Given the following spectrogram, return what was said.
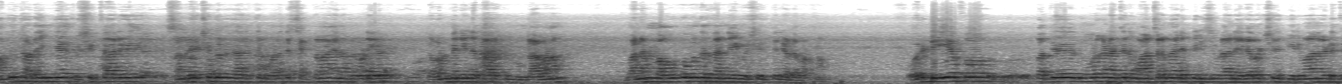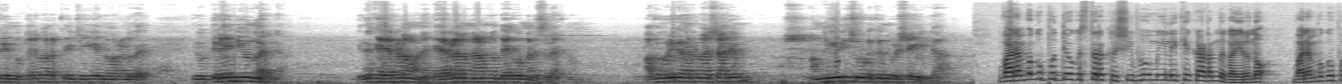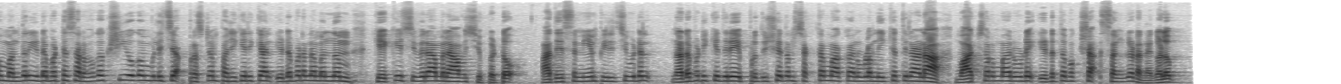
അത് തടഞ്ഞ് കൃഷിക്കാരെ സംരക്ഷിക്കുന്ന കാര്യത്തിൽ വളരെ ശക്തമായ നടപടികൾ ഗവൺമെന്റിന്റെ ഭാഗത്തു ഉണ്ടാവണം. വനം വകുപ്പ് മന്ത്രി തന്നെ ഈ വിഷയത്തിൽ ഇടപെടണം. ഒരു ഡി എഫ് ഒ പത്ത് നൂറുകണക്കിന് വാച്ചർമാരെ പിരിച്ചുവിടാൻ ഏകപക്ഷീയ തീരുമാനമെടുക്കുകയും ഉത്തരവിറക്കുകയും ചെയ്യുക എന്ന് പറയുന്നത് ഇത് ഉത്തരേന്ത്യയൊന്നുമല്ല. ഇത് കേരളമാണ്. കേരളം എന്നാണെന്ന് അദ്ദേഹം മനസ്സിലാക്കണം അത് ഒരു കാരണവശാലും അംഗീകരിച്ചു കൊടുക്കുന്ന വിഷയമില്ല. വനംവകുപ്പ് ഉദ്യോഗസ്ഥർ കൃഷിഭൂമിയിലേക്ക് കടന്നു കയറുന്നു വനംവകുപ്പ് മന്ത്രി ഇടപെട്ട് സർവകക്ഷി യോഗം വിളിച്ച പ്രശ്നം പരിഹരിക്കാൻ ഇടപെടണമെന്നും കെ കെ ശിവരാമൻ ആവശ്യപ്പെട്ടു. അതേസമയം പിരിച്ചുവിടൽ നടപടിക്കെതിരെ പ്രതിഷേധം ശക്തമാക്കാനുള്ള നീക്കത്തിലാണ് വാച്ചർമാരുടെ ഇടതുപക്ഷ സംഘടനകളും.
